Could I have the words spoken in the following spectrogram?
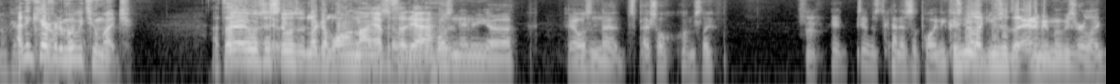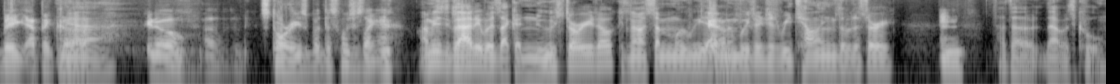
Okay. I didn't care Yeah, for the movie cut too much. I thought Yeah, it was just it was like a long Long episode, yeah. It wasn't any uh, yeah, it wasn't that special, honestly. Hmm. It it was kind of disappointing because you know, like usually the anime movies are like big epic, uh, yeah. You know, uh, stories, but this one's just like, eh. I'm just glad it was like a new story though, because now some movie Yeah. movies are just retellings of the story. Mhm. So I thought that was cool.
